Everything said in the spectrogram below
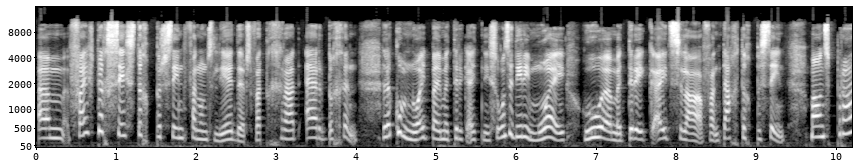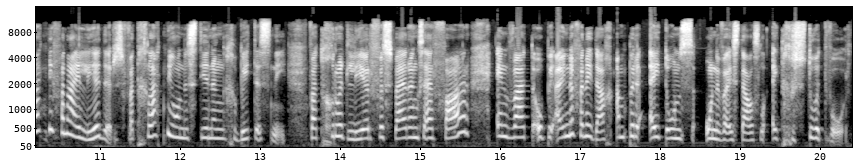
um 50-60% van ons leerders wat graad R begin, hulle kom nooit by matriek uit nie. So ons het hierdie mooi hoë matriek uitslaa van 80%, maar ons praat nie van daai leerders wat glad nie ondersteuning gebied is nie, wat groot leerversperrings ervaar en wat op die einde van die dag amper uit ons onderwysstelsel uitgestoot word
